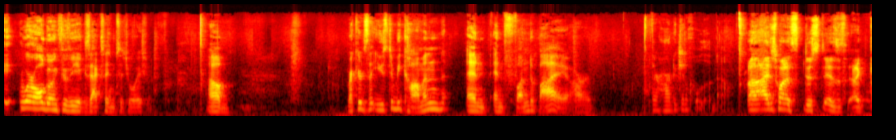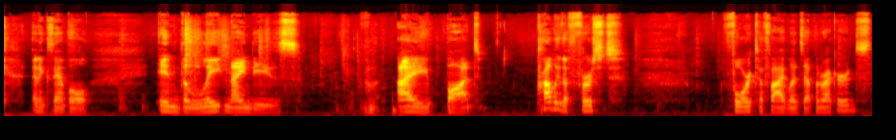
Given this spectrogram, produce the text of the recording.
it, we're all going through the exact same situation. Um records that used to be common and and fun to buy are they're hard to get a hold of now. Uh, I just want to just as like an example, in the late '90s, I bought probably the first four to five Led Zeppelin records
